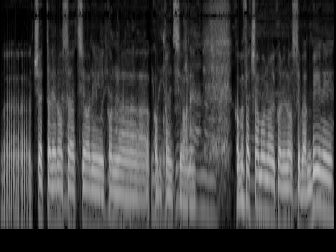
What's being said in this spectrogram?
eh, accetta le nostre azioni con comprensione. Come facciamo noi con i nostri bambini?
